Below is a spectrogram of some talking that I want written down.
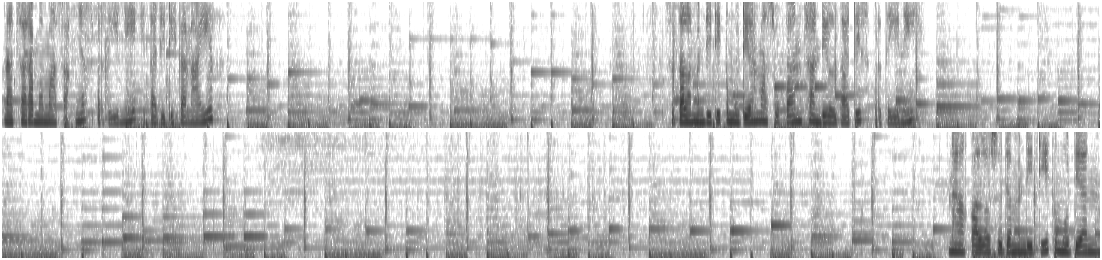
Nah, cara memasaknya seperti ini, kita didihkan air. Setelah mendidih kemudian masukkan candil tadi seperti ini. Nah, kalau sudah mendidih kemudian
